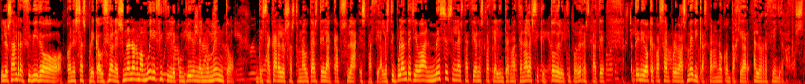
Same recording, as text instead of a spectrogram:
y los han recibido con esas precauciones. Una norma muy difícil de cumplir en el momento de sacar a los astronautas de la cápsula espacial. Los tripulantes llevaban meses en la Estación Espacial Internacional, así que todo el equipo de rescate ha tenido que pasar pruebas médicas para no contagiar a los recién llegados.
